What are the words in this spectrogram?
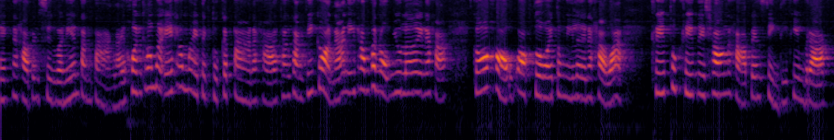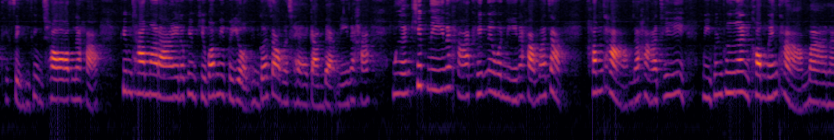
ล็กๆนะคะ เป็นซิลวาเนียนต่างๆ หลายคนเข้ามาเอ๊ะทำไมเป็นตุ๊กตานะคะ ทั้งๆที่ก่อนหน้านี้ทำขนมอยู่เลยนะคะ ก็ขอออกตัวไว้ตรงนี้เลยนะคะว่าคลิปทุกคลิปในช่องนะคะ เป็นสิ่งที่พิมพ์รักสิ่งที่พิมพ์ชอบนะคะ พิมพ์ทำอะไรแล้วพิมพ์คิดว่ามีประโยชน์พิมพ์ก็จะเอามาแชร์กันแบบนี้นะคะ เหมือนคลิปนี้นะคะ คลิปในวันนี้นะคะมาจากคำถามนะคะที่มีเพื่อนๆคอมเมนต์ถามมาใน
